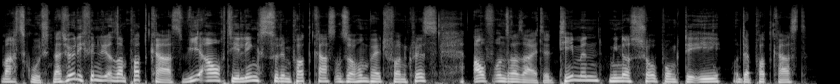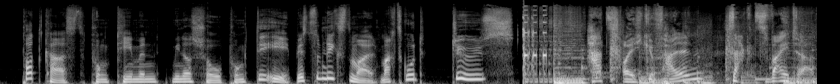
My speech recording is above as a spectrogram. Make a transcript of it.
macht's gut. Natürlich findet ihr unseren Podcast, wie auch die Links zu dem Podcast und zur Homepage von Chris auf unserer Seite themen-show.de und der Podcast podcast.themen-show.de. Bis zum nächsten Mal. Macht's gut. Tschüss. Hat's euch gefallen? Sagt's weiter.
